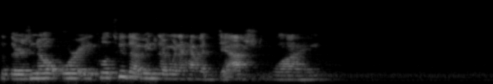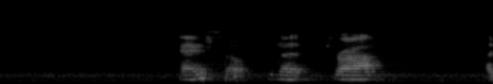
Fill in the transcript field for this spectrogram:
So there's no or equal to, that means I'm going to have a dashed line. Okay, so I'm going to draw a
